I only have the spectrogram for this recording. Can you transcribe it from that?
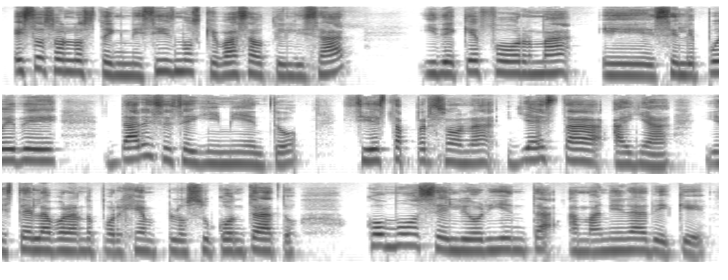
Estos son los tecnicismos que vas a utilizar y de qué forma eh, se le puede dar ese seguimiento si esta persona ya está allá y está elaborando, por ejemplo, su contrato. ¿Cómo se le orienta a manera de que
